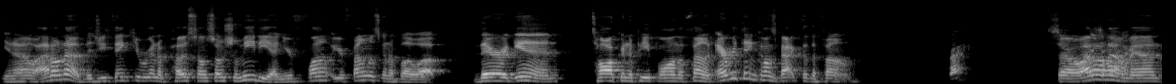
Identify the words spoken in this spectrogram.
You know, I don't know. Did you think you were going to post on social media and your phone your phone was going to blow up? There again, talking to people on the phone. Everything comes back to the phone. Right. So I don't know, man.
